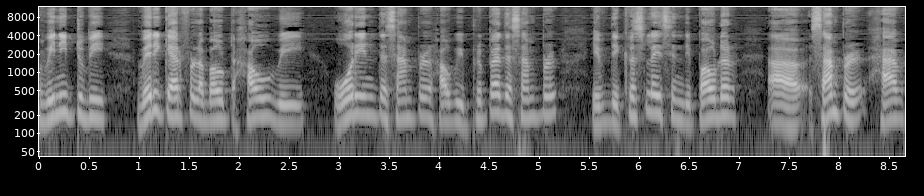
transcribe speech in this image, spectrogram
we need to be very careful about how we orient the sample, how we prepare the sample. If the crystallites in the powder uh, sample have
